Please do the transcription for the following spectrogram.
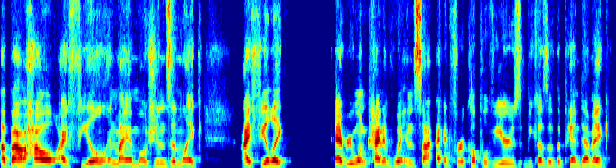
about mm-hmm. how i feel and my emotions and like i feel like everyone kind of went inside for a couple of years because of the pandemic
